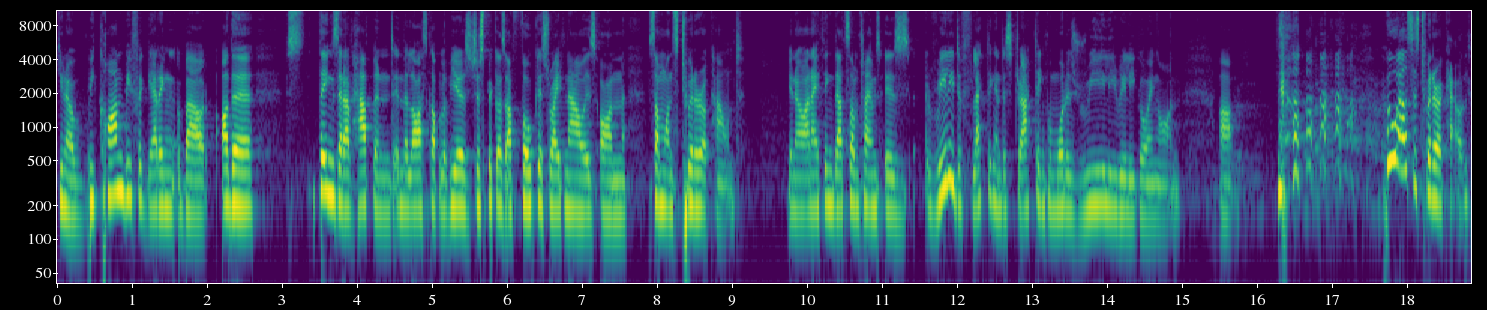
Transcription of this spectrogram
you know, we can't be forgetting about other things that have happened in the last couple of years just because our focus right now is on someone's Twitter account. You know, and I think that sometimes is really deflecting and distracting from what is really, really going on. Um, who else's Twitter account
